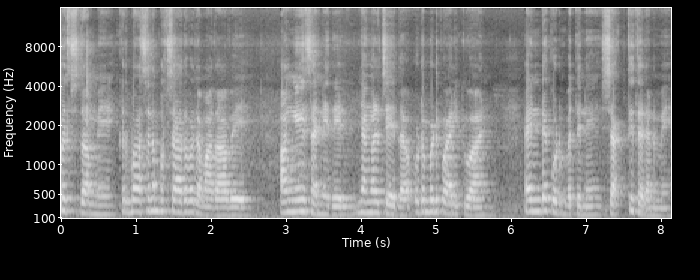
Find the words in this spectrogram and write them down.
പരിശുദ്ധ അമ്മേ കൃപാസനം പ്രസാദപര മാതാവേ അങ്ങേ സന്നിധിയിൽ ഞങ്ങൾ ചെയ്ത ഉടമ്പടി പാലിക്കുവാൻ എന്റെ കുടുംബത്തിന് ശക്തി തരണമേ.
